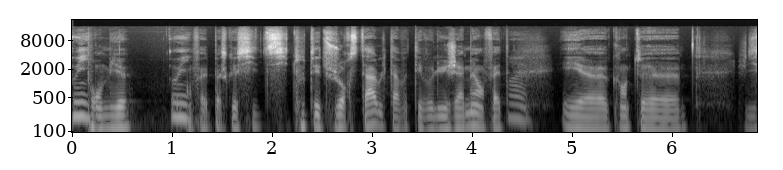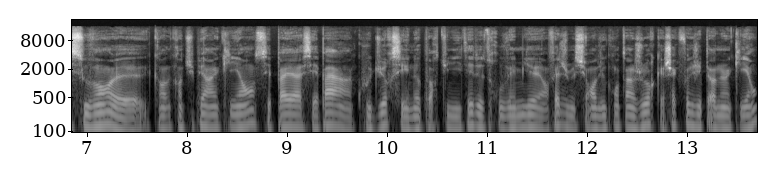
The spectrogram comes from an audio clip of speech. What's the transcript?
Oui. pour mieux. Oui. en fait, parce que si, si tout est toujours stable, tu n'évolues jamais en fait. Ouais. Et euh, quand euh, je dis souvent, quand, quand tu perds un client, c'est pas c'est pas un coup dur, c'est une opportunité de trouver mieux. Et en fait, je me suis rendu compte un jour qu'à chaque fois que j'ai perdu un client,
